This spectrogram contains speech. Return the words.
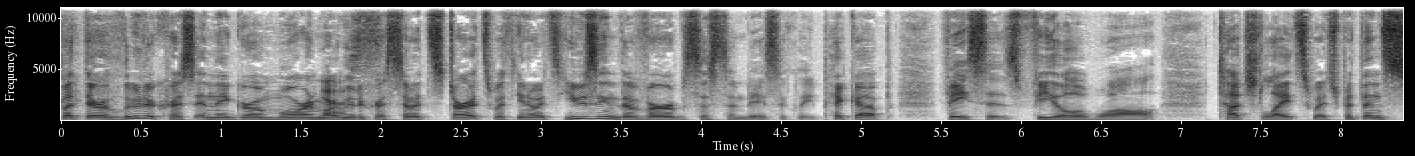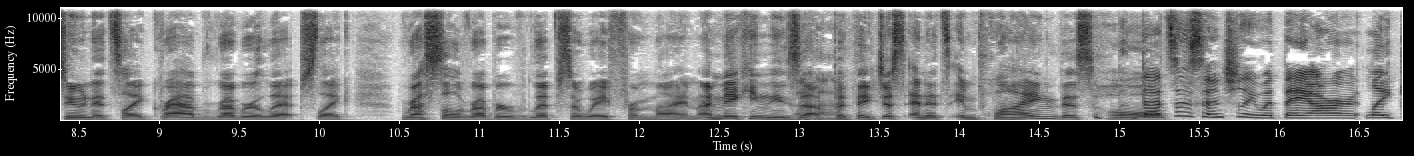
but they're ludicrous, and they grow more and more Yes. ludicrous. So it starts with you know it's using the verb system basically: pick up faces, feel wall, touch light switch. But then soon it's like grab rubber lips, like wrestle rubber lips away from mime. I'm making these up, but they just and it's implying this whole. That's essentially what they are. Like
